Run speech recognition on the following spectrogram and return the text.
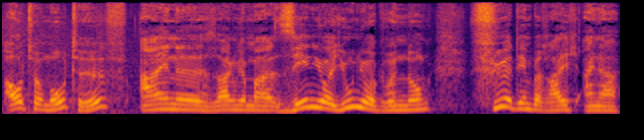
Automotive, eine, sagen wir mal, Senior-Junior-Gründung für den Bereich einer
